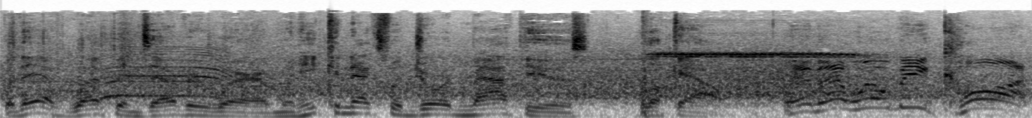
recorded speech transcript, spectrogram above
but they have weapons everywhere. And when he connects with Jordan Matthews, look out. And that will be caught,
